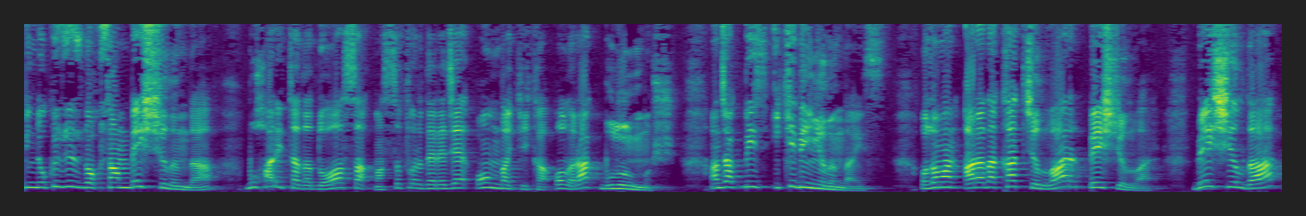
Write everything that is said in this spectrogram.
1995 yılında bu haritada doğal sapma 0 derece 10 dakika olarak bulunmuş. Ancak biz 2000 yılındayız. O zaman arada kaç yıl var? 5 yıl var. 5 yılda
